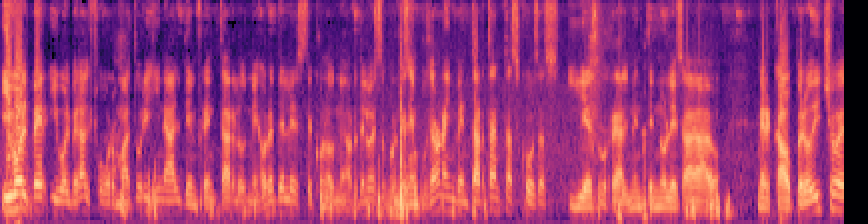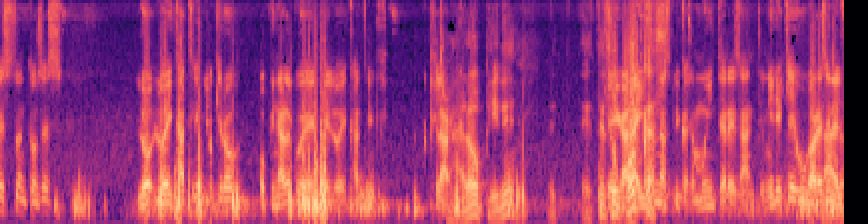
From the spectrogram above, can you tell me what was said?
y volver, y volver al formato original de enfrentar los mejores del este con los mejores del oeste, porque se empezaron a inventar tantas cosas y eso realmente no les ha dado mercado. Pero dicho esto, entonces, lo, lo de Kathleen, yo quiero opinar algo de, lo de Kathleen. Claro, claro opine. Este es un podcast. una explicación muy interesante. Mire que hay jugadores, en el,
